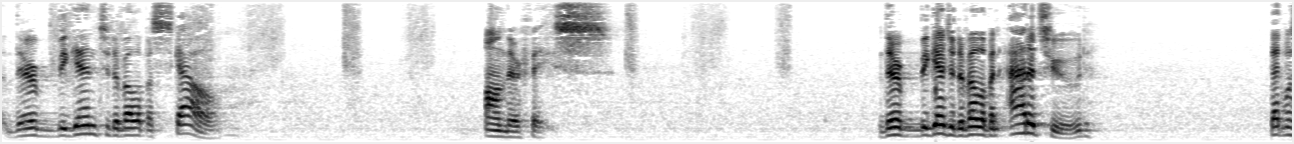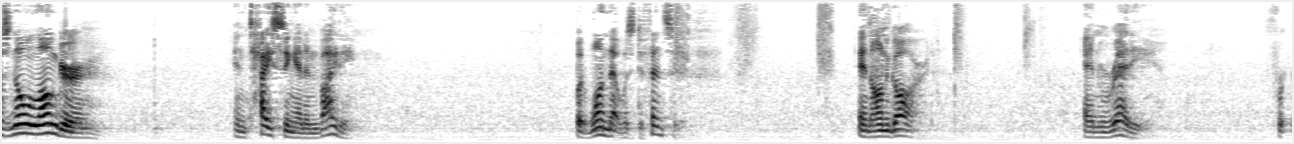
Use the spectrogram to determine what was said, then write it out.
there began to develop a scowl on their face. There began to develop an attitude that was no longer enticing and inviting but one that was defensive and on guard and ready for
